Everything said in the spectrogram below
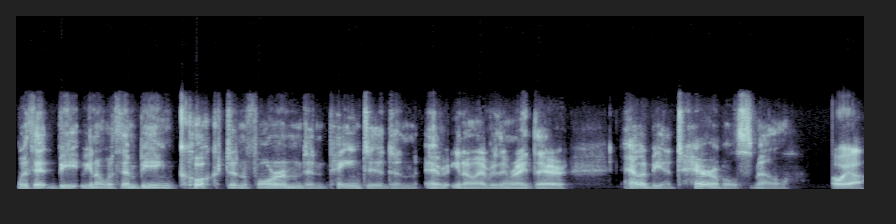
with it be, you know, with them being cooked and formed and painted and every, you know everything right there. That would be a terrible smell. Oh yeah,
